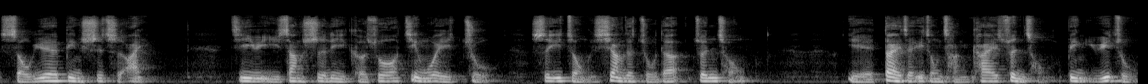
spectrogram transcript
守约并施慈爱。基于以上事例，可说敬畏主是一种向着主的尊崇，也带着一种敞开顺从，并与主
